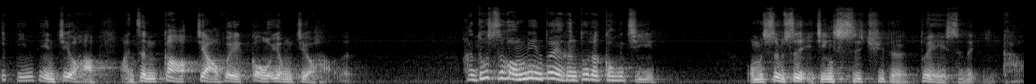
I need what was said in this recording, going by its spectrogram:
一点点就好，反正告教会够用就好了。很多时候面对很多的攻击，我们是不是已经失去了对神的依靠？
